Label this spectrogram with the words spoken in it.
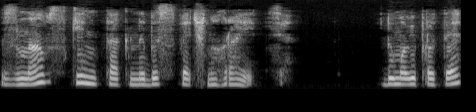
знав, з ким так небезпечно грається. Думав і про те,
